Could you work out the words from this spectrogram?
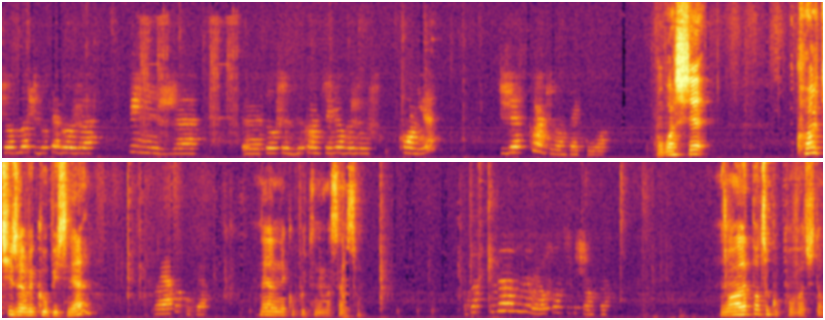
się odnosi do tego, że finish, że y, to już jest wykończeniowe, że już koniec, czy że skończy nam Tajkuna. No właśnie. Korci, żeby kupić, nie? No ja to kupię. Nie, nie kupuj, to nie ma sensu. No to zaraz będę miał, już mam 3000. No ale po co kupować to?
